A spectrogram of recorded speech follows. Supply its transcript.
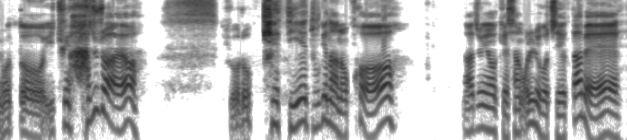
요것도 이충이 아주 좋아요. 요렇게 뒤에 두 개나 놓고 나중에 계산 올리고 제역답에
